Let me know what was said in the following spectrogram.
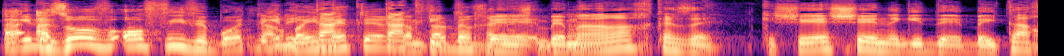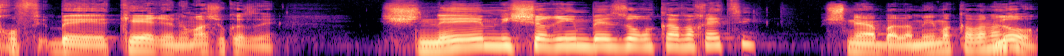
עזוב אופי ובועט תגיד לי, מ-40 טק- מטר, גם טל בן חיים יש לו. במערך כזה, כשיש אה, נגיד אה, בעיטה חופ- בקרן או משהו כזה, שניהם נשארים באזור הקו החצי? שני הבלמים הכוונה? לא.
